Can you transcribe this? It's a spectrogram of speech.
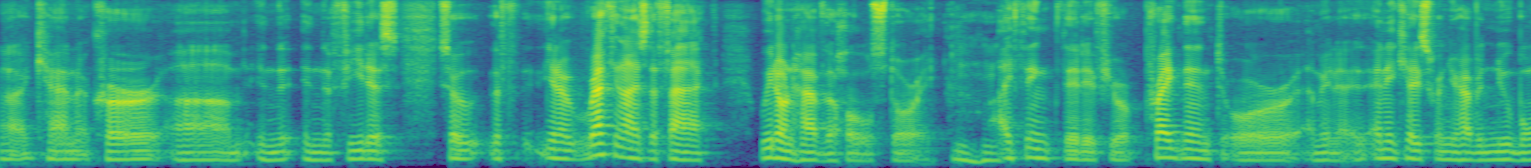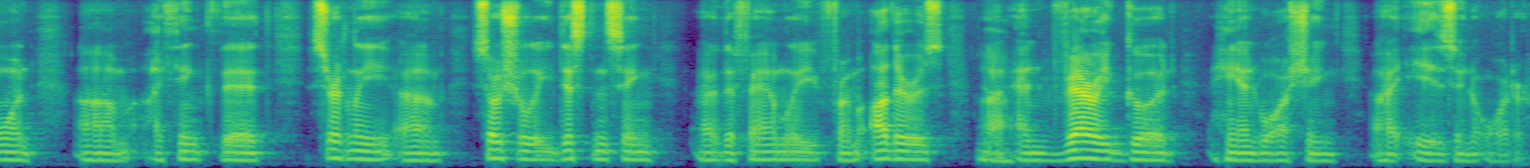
uh, can occur um, in the in the fetus. So the, you know, recognize the fact we don't have the whole story. Mm-hmm. I think that if you're pregnant, or I mean, in any case when you have a newborn, um, I think that certainly um, socially distancing uh, the family from others uh, yeah. uh, and very good hand washing uh, is in order.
